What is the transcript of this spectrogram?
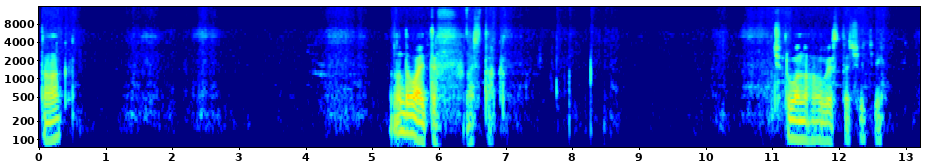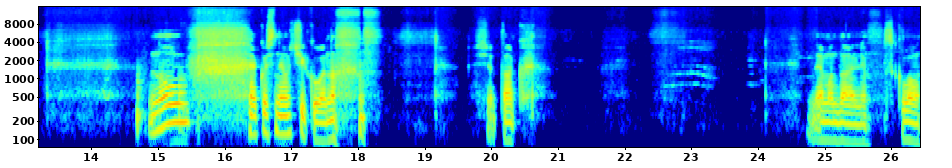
Так. Ну, давайте ось так. Червоного вистачить і. Ну, якось неочікувано. Ще так. Йдемо далі. Скло.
